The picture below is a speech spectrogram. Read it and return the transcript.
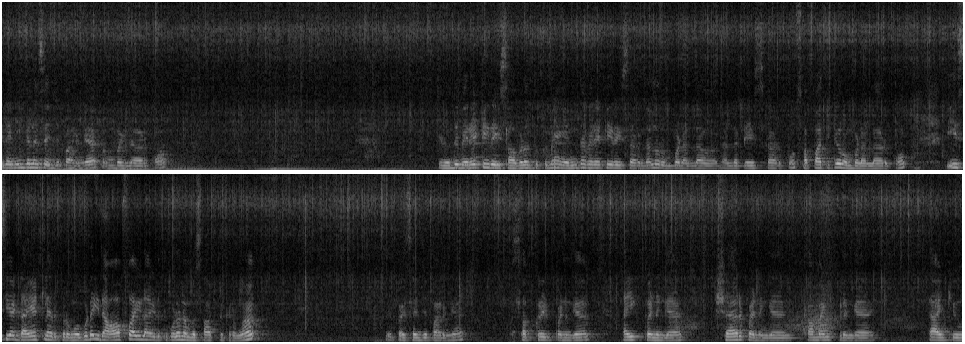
இதை நீங்களும் செஞ்சு பாருங்கள் ரொம்ப இதாக இருக்கும். இது வந்து வெரைட்டி ரைஸ் அவ்வளோத்துக்குமே எந்த வெரைட்டி ரைஸாக இருந்தாலும் ரொம்ப நல்லா நல்ல டேஸ்ட்டாக இருக்கும். சப்பாத்திக்கும் ரொம்ப நல்லா இருக்கும். ஈஸியாக டயட்டில் இருக்கிறவங்க கூட இதை ஆஃப் ஆயிலாக எடுத்து கூட நம்ம சாப்பிட்டுக்கிறலாம். இப்போ செஞ்சு பாருங்கள் சப்ஸ்கிரைப் பண்ணுங்கள் லைக் பண்ணுங்கள் ஷேர் பண்ணுங்கள் கமெண்ட் கொடுங்க. தேங்க்யூ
